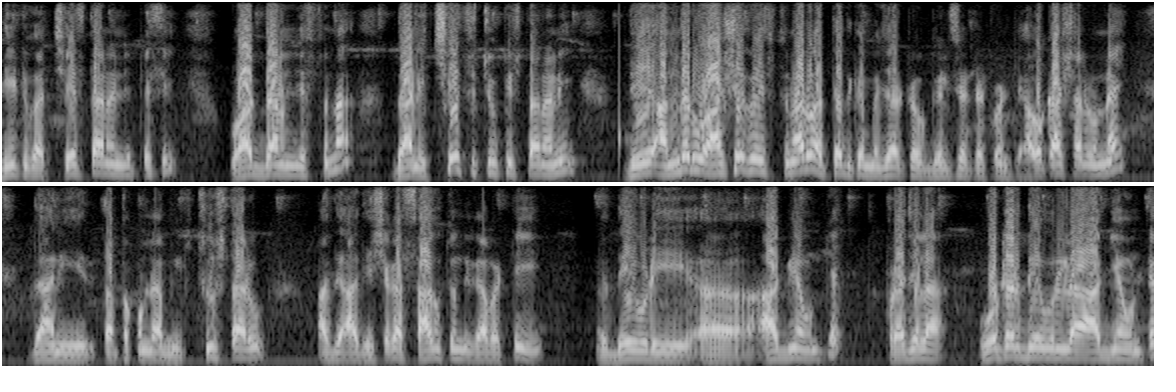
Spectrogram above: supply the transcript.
ధీటుగా చేస్తానని చెప్పేసి వాగ్దానం చేస్తున్నా. దాన్ని చేసి చూపిస్తానని దే అందరూ ఆశీర్వదిస్తున్నారు. అత్యధిక మెజారిటీ గెలిచేటటువంటి అవకాశాలు ఉన్నాయి. దాన్ని తప్పకుండా మీరు చూస్తారు. అది ఆ దిశగా సాగుతుంది కాబట్టి దేవుడి ఆజ్ఞ ఉంటే ప్రజల ఓటర్ దేవుళ్ళ ఆజ్ఞ ఉంటే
